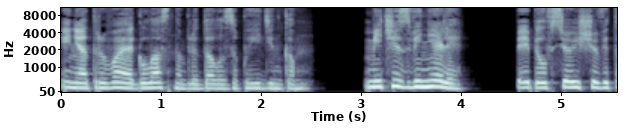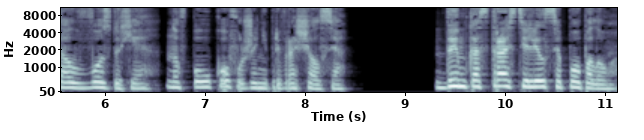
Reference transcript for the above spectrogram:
и, не отрывая глаз, наблюдала за поединком. Мечи звенели, пепел все еще витал в воздухе, но в пауков уже не превращался. Дым костра стелился по полу.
